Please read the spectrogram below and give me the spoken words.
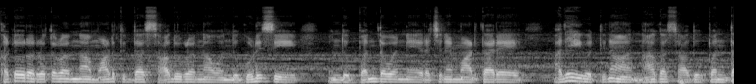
ಕಠೋರ ವ್ರತಗಳನ್ನು ಮಾಡುತ್ತಿದ್ದ ಸಾಧುಗಳನ್ನು ಒಂದುಗೂಡಿಸಿ ಒಂದು ಪಂಥವನ್ನೇ ರಚನೆ ಮಾಡ್ತಾರೆ. ಅದೇ ಇವತ್ತಿನ ನಾಗಸಾಧು ಪಂಥ.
